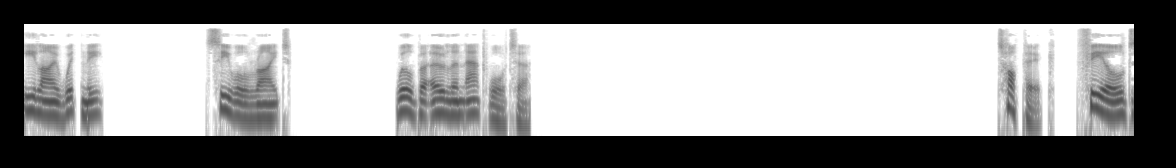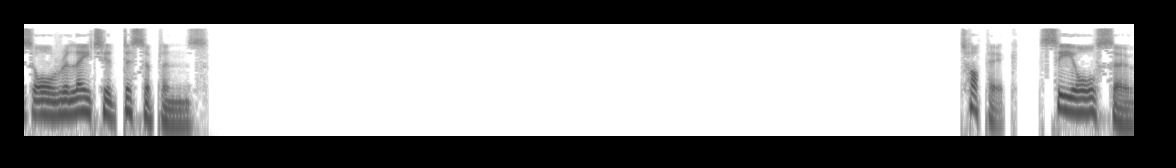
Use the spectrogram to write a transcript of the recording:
Eli Whitney Sewall Wright Wilbur Olin Atwater Topic: Fields or related disciplines. Topic: See also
